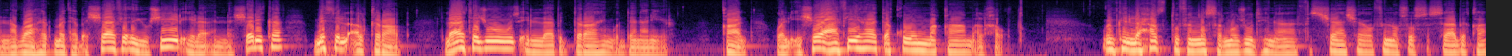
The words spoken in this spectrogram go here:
أن ظاهر مذهب الشافعي يشير إلى أن الشركة مثل القراض لا تجوز إلا بالدراهم والدنانير. قال والإشاعة فيها تقوم مقام الخلط. ويمكن لاحظت في النص الموجود هنا في الشاشة وفي النصوص السابقة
